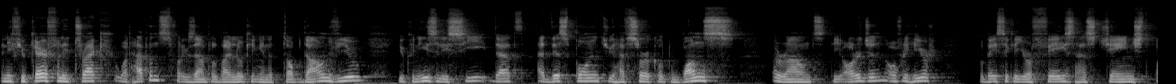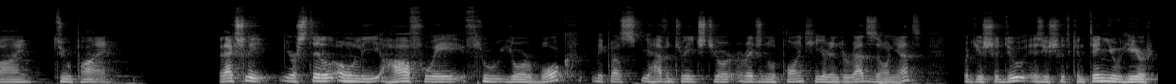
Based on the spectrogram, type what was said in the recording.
And if you carefully track what happens, for example, by looking in a top-down view, you can easily see that at this point you have circled once around the origin over here. So basically your phase has changed by 2 pi. But actually you're still only halfway through your walk because you haven't reached your original point here in the red zone yet. What you should do is you should continue here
